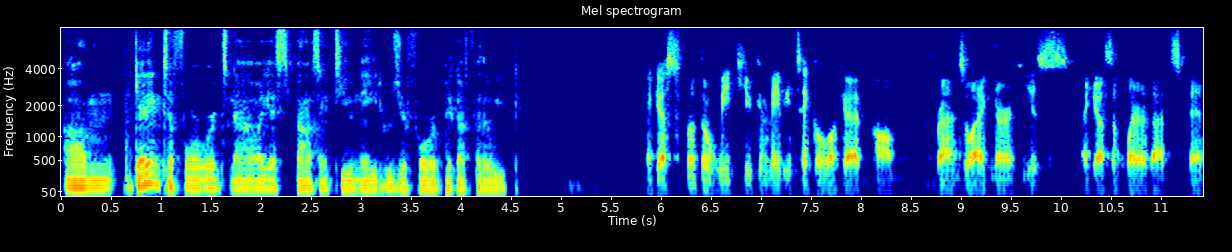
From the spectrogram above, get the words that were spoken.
Um, getting to forwards now, I guess bouncing to you, Nate. Who's your forward pickup for the week? I guess for the week, you can maybe take a look at um, Franz Wagner. He's, I guess, a player that's been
